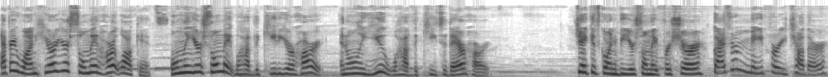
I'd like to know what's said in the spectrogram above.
Everyone, here are your soulmate heart lockets. Only your soulmate will have the key to your heart, and only you will have the key to their heart. Jake is going to be your soulmate for sure. You guys are made for each other.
